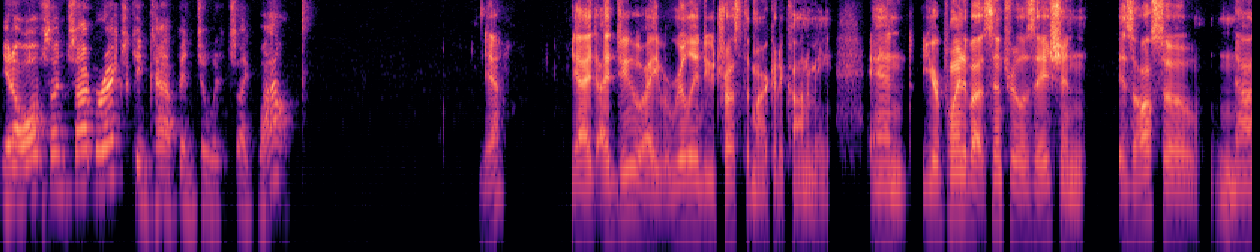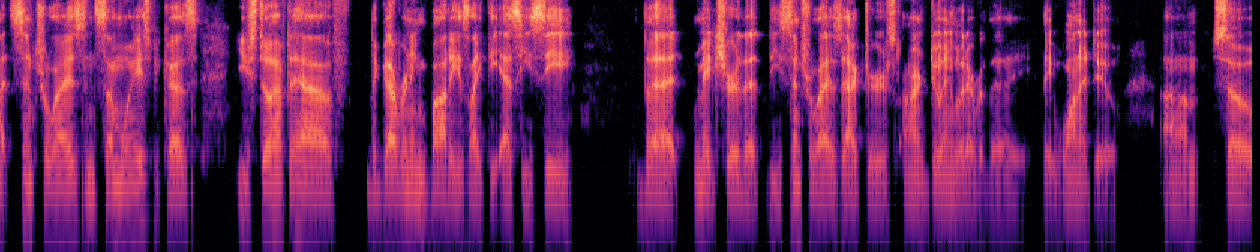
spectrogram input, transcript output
You know, all of a sudden CyberX can tap into it. It's like, wow. Yeah. Yeah, I, I, do. I really do trust the market economy. And your point about centralization is also not centralized in some ways because you still have to have the governing bodies like the SEC that make sure that the centralized actors aren't doing whatever they, they want to do. Um, so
